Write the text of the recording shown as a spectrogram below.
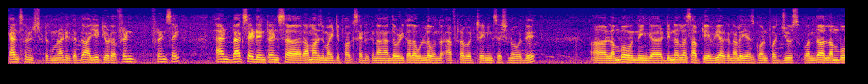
கேன்சர் இன்ஸ்டியூட்டுக்கு முன்னாடி இருக்கிறது தான் ஐஐடியோட front front side and back side entrance Ramanujam IT park side இருக்குது நாங்கள் அந்த வழிக்காக தான் உள்ளே வந்தோம். ஆஃப்டர் அவர் ட்ரைனிங் செஷன் வருது லம்போ வந்து இங்கே டின்னர்லாம் சாப்பிட்டு ஹெவியாக இருக்கனால எஸ் கான் ஃபார் ஜூஸ் வந்தால் லம்போ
